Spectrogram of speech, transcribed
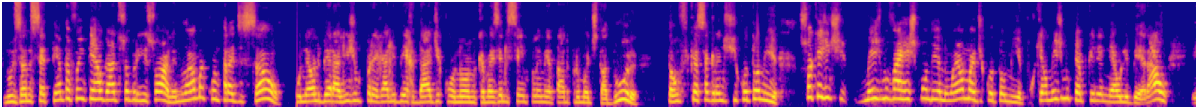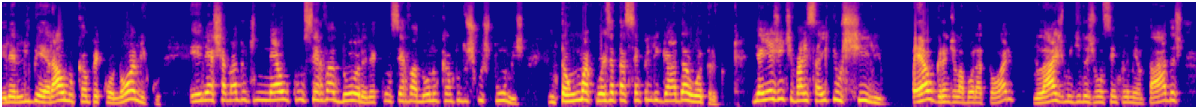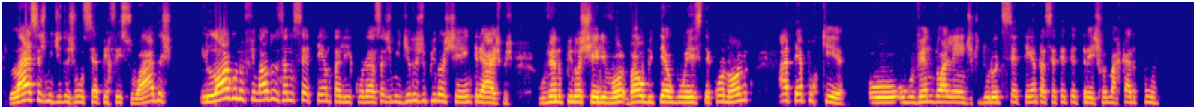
nos anos 70, foi interrogado sobre isso. Olha, não é uma contradição o neoliberalismo pregar liberdade econômica, mas ele ser implementado por uma ditadura? Então fica essa grande dicotomia. Só que a gente mesmo vai responder, não é uma dicotomia, porque ao mesmo tempo que ele é neoliberal, ele é liberal no campo econômico, ele é chamado de neoconservador, ele é conservador no campo dos costumes. Então uma coisa está sempre ligada à outra. E aí a gente vai sair que o Chile é o grande laboratório, lá as medidas vão ser implementadas, lá essas medidas vão ser aperfeiçoadas, e logo no final dos anos 70, ali, com essas medidas do Pinochet, entre aspas, o governo Pinochet ele vai obter algum êxito econômico, até porque o, o governo do Allende, que durou de 70 a 73, foi marcado por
